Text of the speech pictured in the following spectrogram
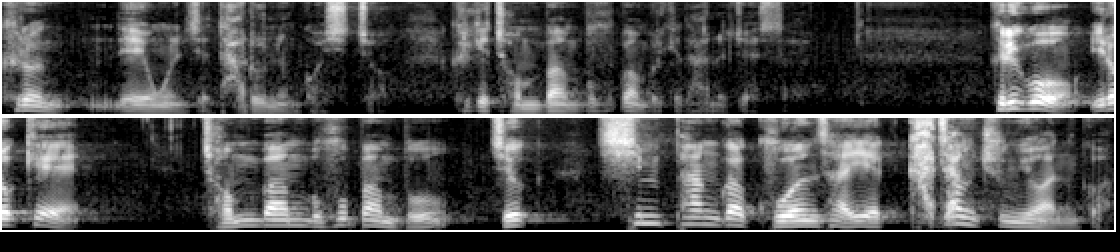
그런 내용을 이제 다루는 것이죠. 그렇게 전반부 후반부 이렇게 나눠져 있어요. 그리고 이렇게 전반부 후반부 즉 심판과 구원 사이에 가장 중요한 것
